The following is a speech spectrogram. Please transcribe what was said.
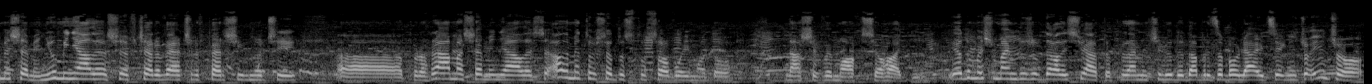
ми ще меню міняли ще вчора ввечері, в першій вночі. Програма ще мінялася, але ми то все достосовуємо до наших вимог сьогодні. Я думаю, що маємо дуже вдале свято. Принаймні, чи люди добре забавляються, як нічого іншого.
